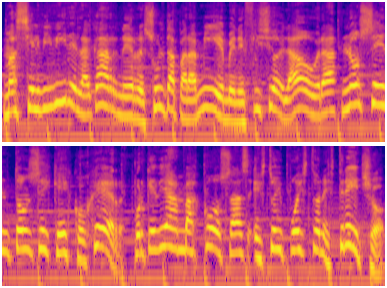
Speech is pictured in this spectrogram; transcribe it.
Mas si el vivir en la carne resulta para mí en beneficio de la obra, no sé entonces qué escoger, porque de ambas cosas estoy puesto en estrecho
